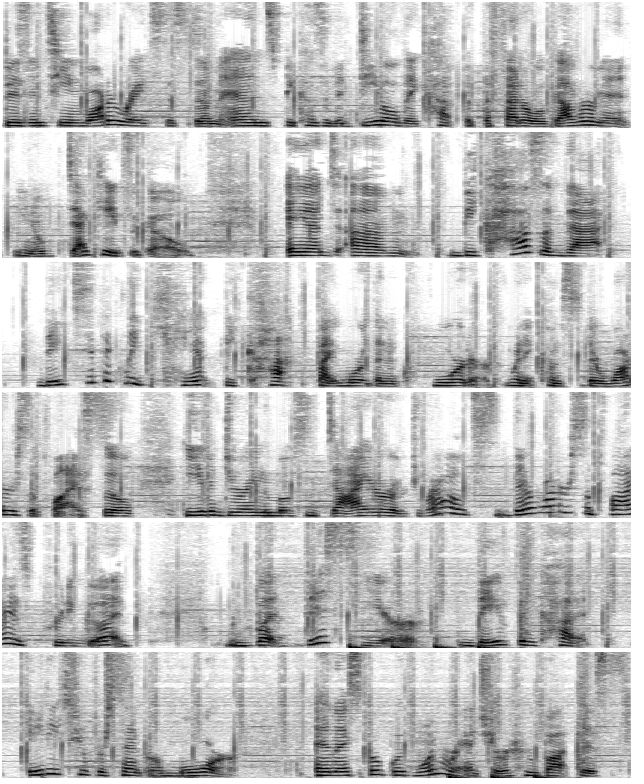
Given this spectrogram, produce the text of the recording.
Byzantine water rights system and because of a deal they cut with the federal government, you know, decades ago. And um, because of that, they typically can't be cut by more than a quarter when it comes to their water supply. So even during the most dire of droughts, their water supply is pretty good. But this year, they've been cut 82% or more and I spoke with one rancher who bought this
